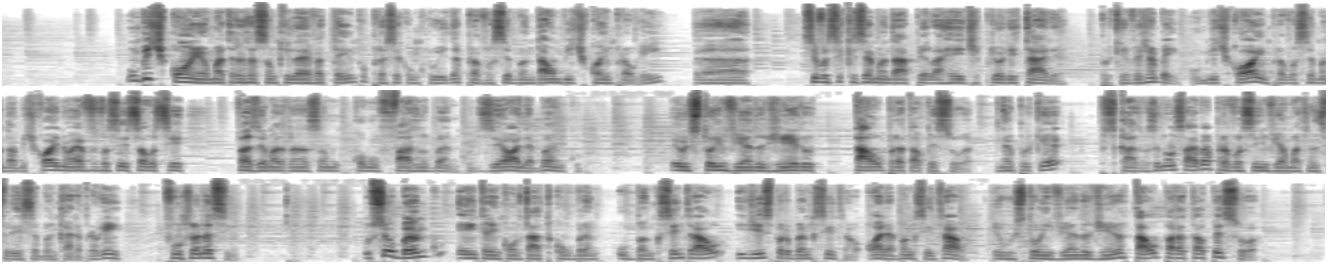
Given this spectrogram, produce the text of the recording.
um Bitcoin é uma transação que leva tempo para ser concluída, para você mandar um Bitcoin para alguém. Uh, se você quiser mandar pela rede prioritária, porque veja bem, um Bitcoin, para você mandar Bitcoin, não é você só você fazer uma transação como faz no banco, dizer, olha, banco, eu estou enviando dinheiro tal para tal pessoa, né? Porque, caso você não saiba, para você enviar uma transferência bancária para alguém, funciona assim. O seu banco entra em contato com o Banco Central e diz para o Banco Central: Olha, Banco Central, eu estou enviando dinheiro tal para tal pessoa.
